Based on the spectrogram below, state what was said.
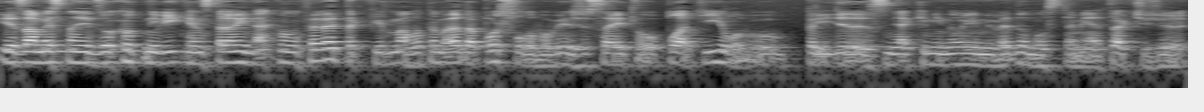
je zamestnanec ochotný víkend straniť na konfere, tak firma ho tam rada pošle, lebo vie, že sa jej to oplatí, lebo príde s nejakými novými vedomostami a tak, čiže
